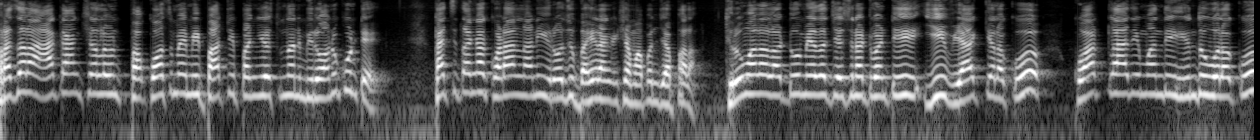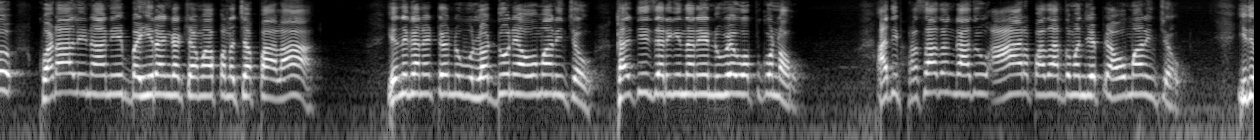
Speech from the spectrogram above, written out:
ప్రజల ఆకాంక్షల కోసమే మీ పార్టీ పనిచేస్తుందని మీరు అనుకుంటే ఖచ్చితంగా కొడాలి నాని ఈరోజు బహిరంగ క్షమాపణ చెప్పాలా? తిరుమల లడ్డూ మీద చేసినటువంటి ఈ వ్యాఖ్యలకు కోట్లాది మంది హిందువులకు కొడాలి నాని బహిరంగ క్షమాపణ చెప్పాలా? ఎందుకనంటే నువ్వు లడ్డూని అవమానించావు. కల్తీ జరిగిందనే నువ్వే ఒప్పుకున్నావు. అది ప్రసాదం కాదు ఆహార పదార్థం అని చెప్పి అవమానించావు. ఇది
